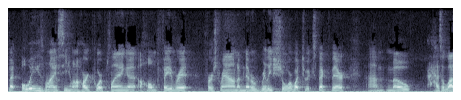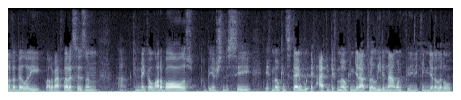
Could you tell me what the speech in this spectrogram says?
but always when I see him on a hard court playing a, a, home favorite first round, I'm never really sure what to expect there. Um, Mmoh has a lot of ability, a lot of athleticism, um, can make a lot of balls. It'll be interesting to see if Mmoh can stay. If, I think if Mmoh can get out to a lead in that one, he can get a little,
